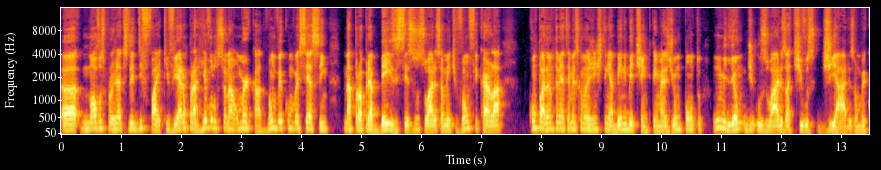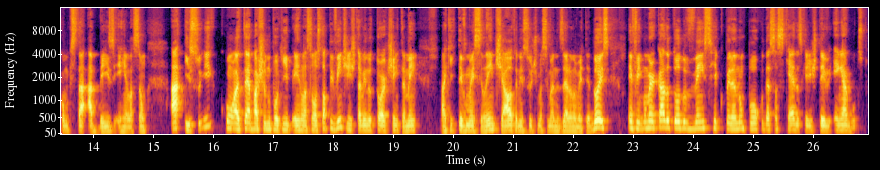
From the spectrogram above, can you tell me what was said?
uh, novos projetos de DeFi que vieram para revolucionar o mercado. Vamos ver como vai ser assim na própria Base, se esses usuários realmente vão ficar lá comparando também até mesmo como a gente tem a BNB Chain, que tem mais de 1.1 milhão de usuários ativos diários. Vamos ver como que está a Base em relação a isso. E com, até abaixando um pouquinho em relação aos top 20, a gente está vendo o Torchain também, aqui que teve uma excelente alta nessa última semana de 0,92. Enfim, o mercado todo vem se recuperando um pouco dessas quedas que a gente teve em agosto.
